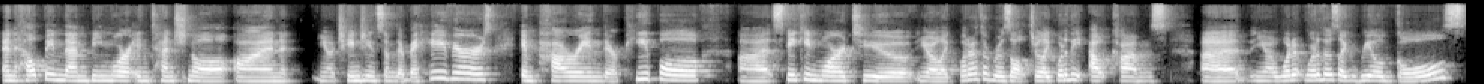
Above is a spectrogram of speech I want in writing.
and helping them be more intentional on, you know, changing some of their behaviors, empowering their people, uh, speaking more to, you know, like what are the results or like what are the outcomes? Uh, you know, what what are those like real goals?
